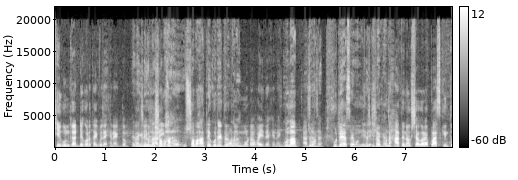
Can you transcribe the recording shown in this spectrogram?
সেগুন কাঠ দিয়ে করা থাকবে দেখেন একদম। দেখেন আচ্ছা, এগুলো সব সব হাতে খুদে করে। অনেক মোটা ভাই দেখেন। গোলাপ আচ্ছা ফুটে আছে এমন সম্পূর্ণ হাতে নকশা করা প্লাস কিন্তু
